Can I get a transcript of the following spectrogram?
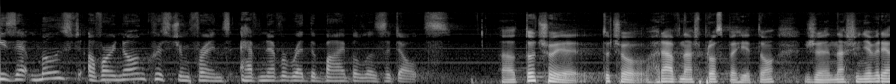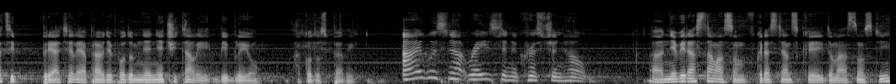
is that most of our non Christian friends have never read the Bible as adults. A to, čo, je, to, čo hrá v náš prospech, je to, že naši neveriaci priatelia pravdepodobne nečítali Bibliu ako dospelí. I was not raised in a Christian home. Nevyrastala som v kresťanskej domácnosti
